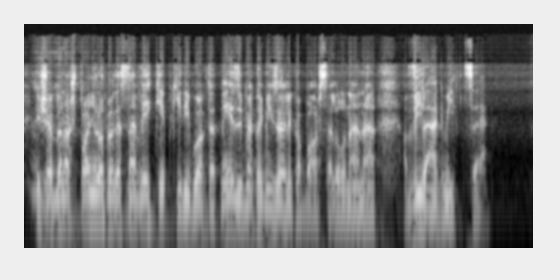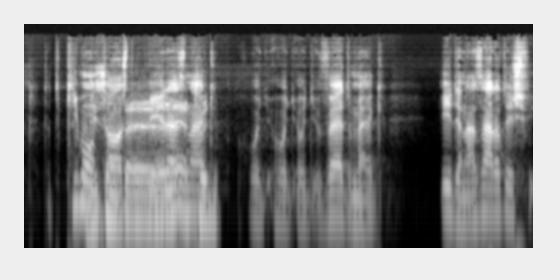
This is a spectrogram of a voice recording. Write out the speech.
Igen. És ebben a spanyolok meg aztán végképp kirívóak. Tehát nézzük meg, hogy mi zajlik a Barcelonánál. A világ vicce. Tehát ki mondta Viszont, azt lehet, hogy... Hogy, hogy, hogy vedd meg Éden Azárat és,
